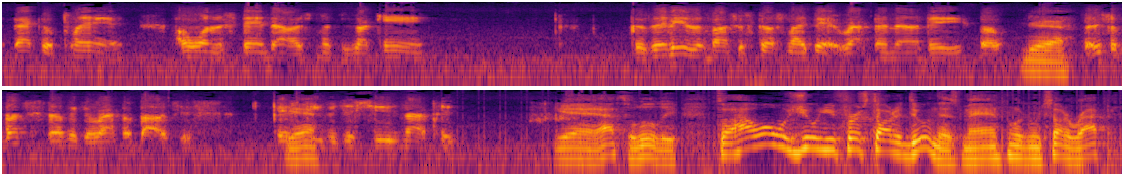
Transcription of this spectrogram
a backup plan. I want to stand out as much as I can. Because there is a bunch of stuff like that rapping nowadays, so. Yeah, But it's a bunch of stuff we can rap about, just guess Yeah. people just choose not to. yeah, absolutely. So how old was you when you first started doing this, man? When you started rapping?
